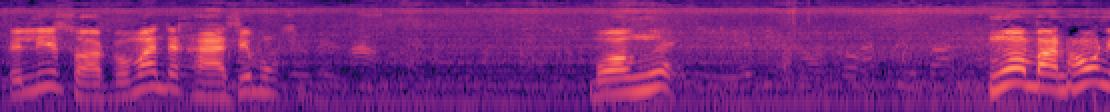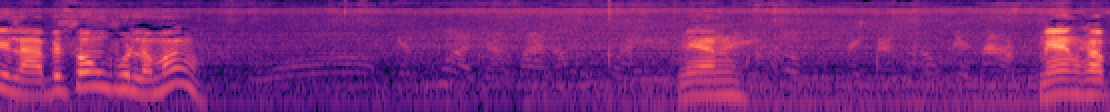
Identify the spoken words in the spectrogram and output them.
เป็นรีสอร์ทประมาณจะหาสิบหกบ่งัวงัวบ้านเฮานี่ล่ะไปส่งพุ่นละมั้งแมนแมนครับ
